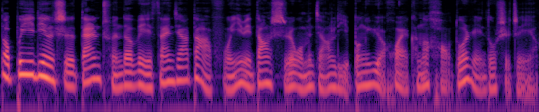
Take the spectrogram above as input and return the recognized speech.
倒不一定是单纯的为三家大夫，因为当时我们讲礼崩乐坏，可能好多人都是这样。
